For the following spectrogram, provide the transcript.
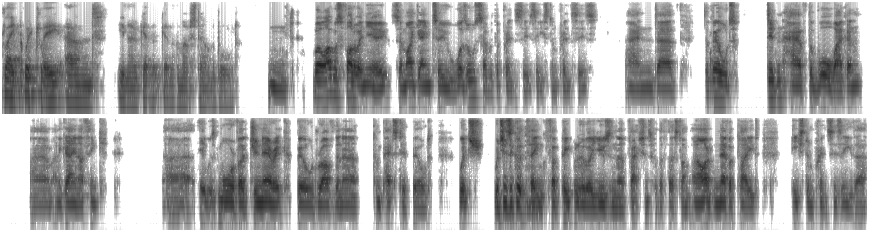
Play quickly and you know get the, get the most out of the board. Mm. Well, I was following you, so my game two was also with the Princes, Eastern Princes, and uh, the build didn't have the war wagon, um, and again, I think uh, it was more of a generic build rather than a competitive build, which which is a good thing for people who are using the factions for the first time. And I've never played Eastern Princes either.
